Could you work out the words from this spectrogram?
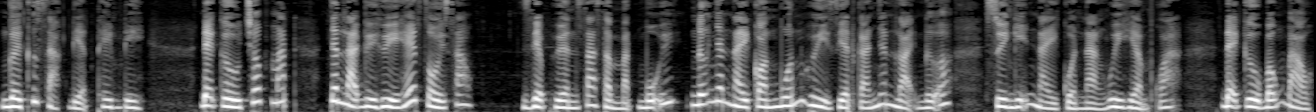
ngươi cứ sạc điện thêm đi. Đệ cửu chớp mắt, chân lại bị hủy hết rồi sao? Diệp Huyền xa sầm mặt mũi, nữ nhân này còn muốn hủy diệt cả nhân loại nữa. Suy nghĩ này của nàng nguy hiểm quá. Đệ cửu bỗng bảo,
